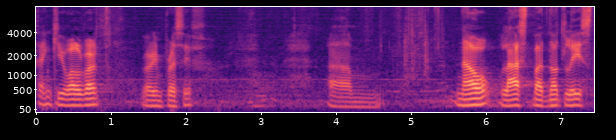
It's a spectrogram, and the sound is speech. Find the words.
Thank you, Albert. Very impressive. Um, now, last but not least,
